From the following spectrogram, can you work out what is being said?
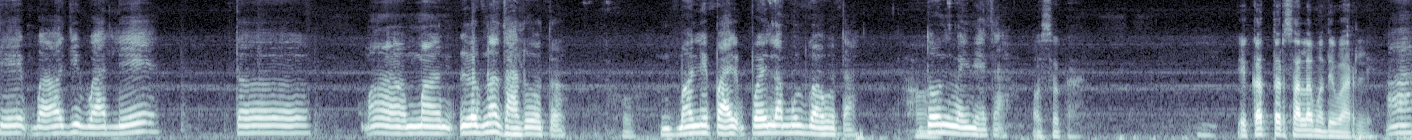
ते बाबाजी वारले तर म- म- लग्न झालं होतं. हो. मला पाय पहिला मुलगा होता. हा. दोन महिन्याचा. असं काय? एकाहत्तर सालामध्ये वारले. हा.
